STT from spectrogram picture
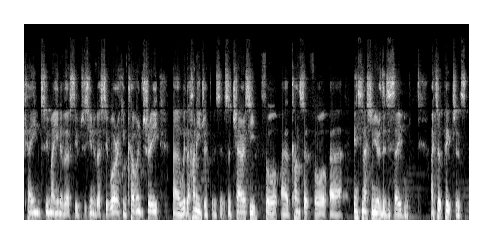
came to my university, which was University of Warwick in Coventry, uh, with the Honeydrippers. It was a charity for a concert for uh, International Year of the Disabled. I took pictures.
